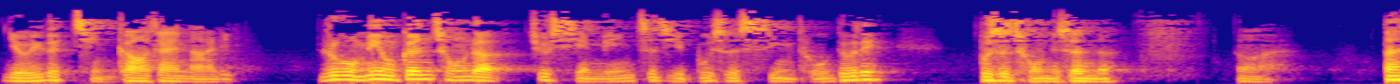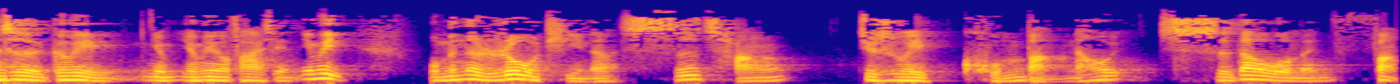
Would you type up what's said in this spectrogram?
有一个警告在哪里？如果没有跟从的，就显明自己不是信徒，对不对？不是重生的啊。但是各位有有没有发现？因为我们的肉体呢，时常就是会捆绑，然后使到我们放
